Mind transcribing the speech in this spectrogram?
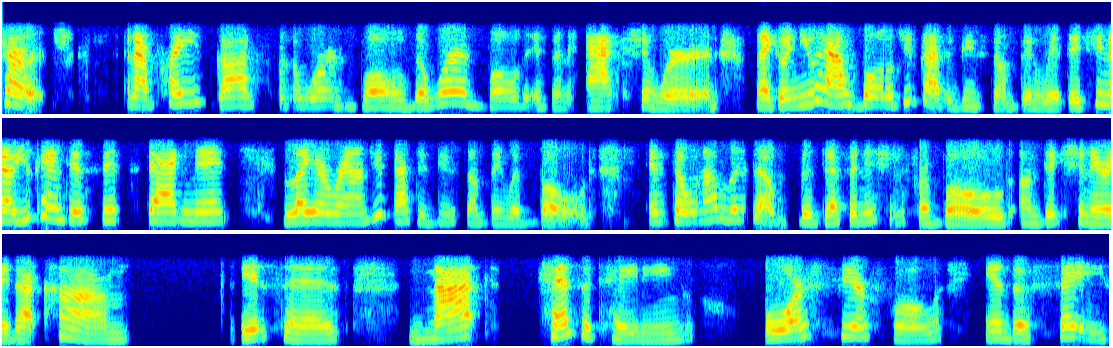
Church. And I praise God for the word bold. The word bold is an action word. Like when you have bold, you've got to do something with it. You know, you can't just sit stagnant, lay around. You've got to do something with bold. And so when I looked up the definition for bold on dictionary.com, it says not hesitating or fearful in the face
